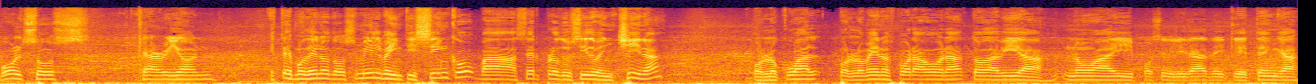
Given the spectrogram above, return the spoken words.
bolsos, carry-on. Este modelo 2025 va a ser producido en China, por lo cual, por lo menos por ahora, todavía no hay posibilidad de que tenga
